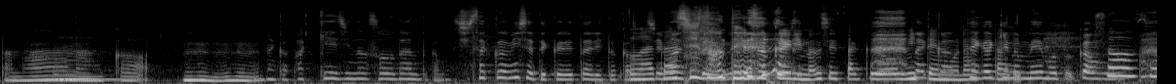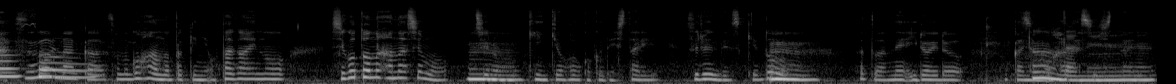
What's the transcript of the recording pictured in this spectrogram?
たな、うん、なんか。うんうん、なんかパッケージの相談とかも試作見せてくれたりとかもしましたよね。私の手作りの試作を見てもらったり手書きのメモとかも。そうそうすごいなんかそのご飯の時にお互いの仕事の話ももちろん近況報告でしたりするんですけど、うん、あとはねいろいろ他にもお話ししたり、ね、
